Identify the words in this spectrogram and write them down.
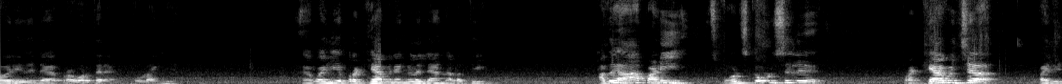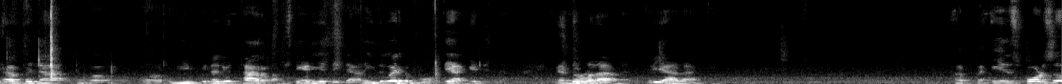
അവരിതിന്റെ പ്രവർത്തനം തുടങ്ങിയത്. വലിയ പ്രഖ്യാപനങ്ങളെല്ലാം നടത്തി. അത് ആ പണി സ്പോർട്സ് കൗൺസിൽ പ്രഖ്യാപിച്ച പരി പിന്നെ ഈ പുനരുദ്ധാരണം സ്റ്റേഡിയത്തിന്റെ അത് ഇതുവരെ പൂർത്തിയാക്കിയിട്ടില്ല എന്നുള്ളതാണ് ഒരു യാഥാർത്ഥ്യം. ഈ സ്പോർട്സ്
